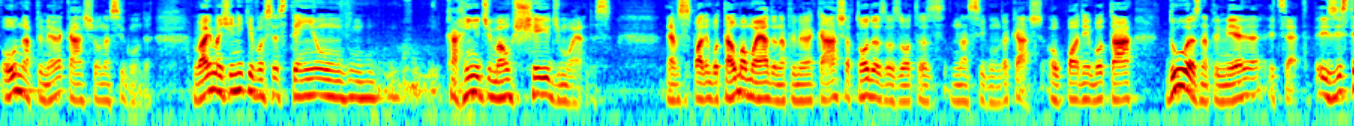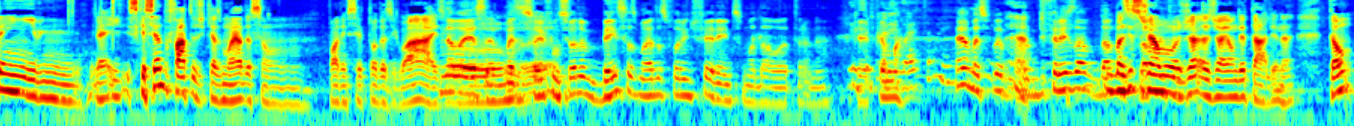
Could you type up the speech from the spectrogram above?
ou na primeira caixa ou na segunda. Agora imagine que vocês tenham um carrinho de mão cheio de moedas. Né? Vocês podem botar uma moeda na primeira caixa, todas as outras na segunda caixa. Ou podem botar duas na primeira, etc. Existem... Né, esquecendo o fato de que as moedas são podem ser todas iguais. Não, ou, essa, mas isso aí funciona bem se as moedas forem diferentes uma da outra, né? E se fica uma... também. É, mas é. diferente da, da... Mas isso da já, é um, já, já é um detalhe, né? Então,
